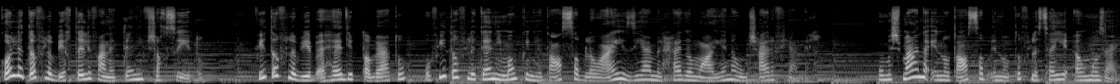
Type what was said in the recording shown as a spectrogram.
كل طفل بيختلف عن التاني في شخصيته. في طفل بيبقى هادي بطبيعته وفي طفل تاني ممكن يتعصب لو عايز يعمل حاجة معينة ومش عارف يعملها. ومش معنى إنه اتعصب إنه طفل سيء أو مزعج.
